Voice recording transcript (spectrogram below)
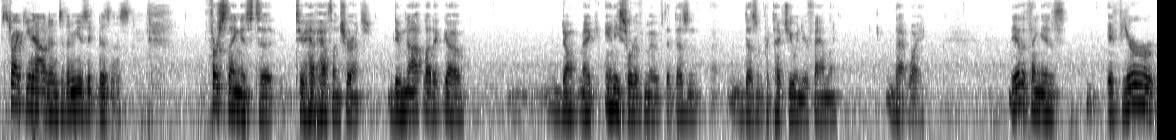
striking out into the music business? First thing is to to have health insurance. Do not let it go. Don't make any sort of move that doesn't doesn't protect you and your family that way. The other thing is if you're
